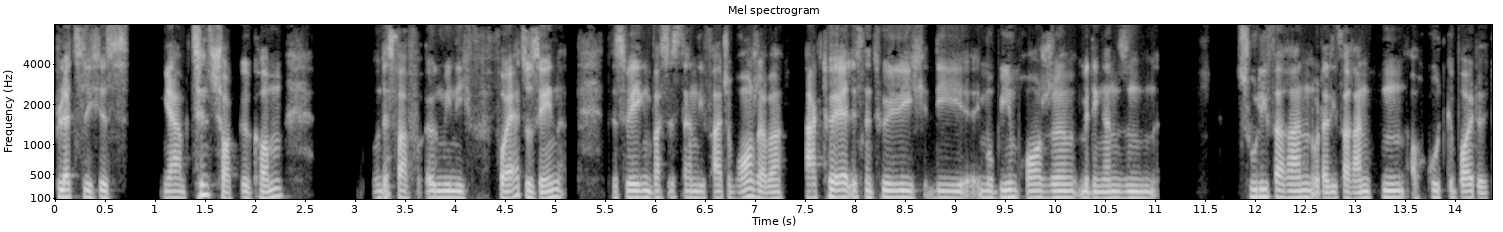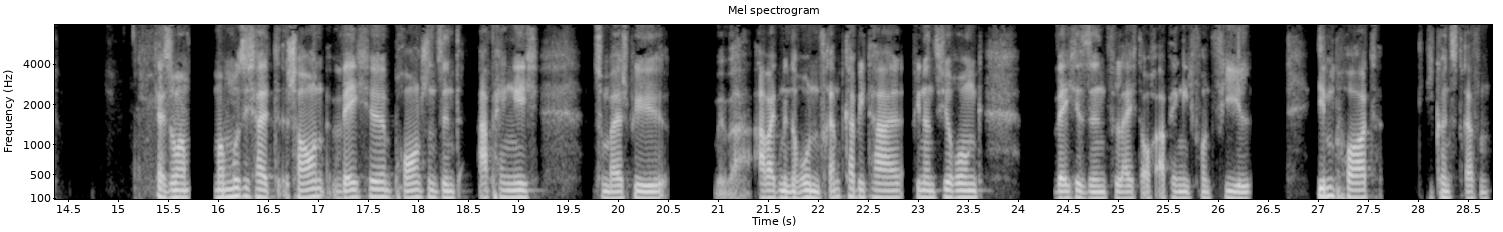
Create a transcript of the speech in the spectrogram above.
plötzliches, ja, Zinsschock gekommen, und das war irgendwie nicht vorherzusehen. Deswegen, was ist dann die falsche Branche? Aber aktuell ist natürlich die Immobilienbranche mit den ganzen Zulieferern oder Lieferanten auch gut gebeutelt. Also man, man muss sich halt schauen, welche Branchen sind abhängig, zum Beispiel arbeiten mit einer hohen Fremdkapitalfinanzierung, welche sind vielleicht auch abhängig von viel Import, die können es treffen.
